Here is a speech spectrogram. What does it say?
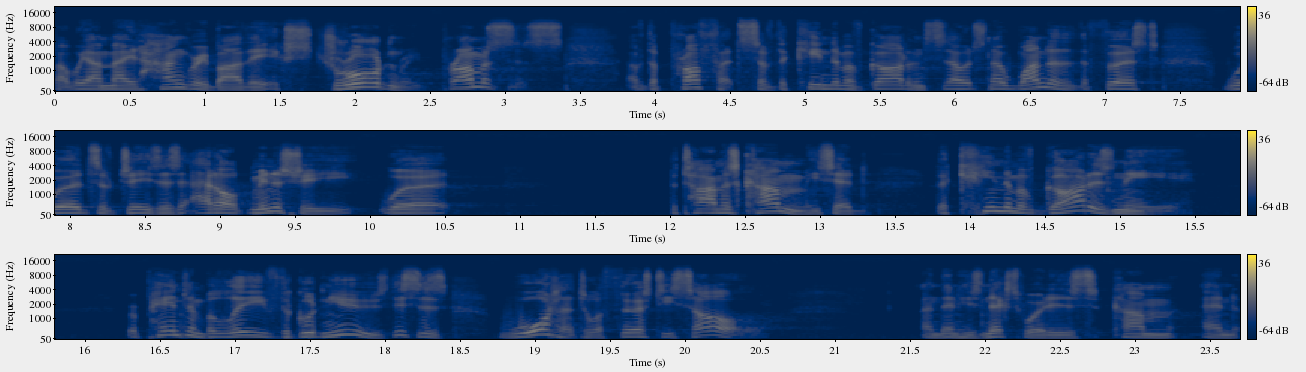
but we are made hungry by the extraordinary promises of the prophets of the kingdom of God. And so it's no wonder that the first words of Jesus' adult ministry were The time has come, he said, the kingdom of God is near. Repent and believe the good news. This is water to a thirsty soul. And then his next word is, Come and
